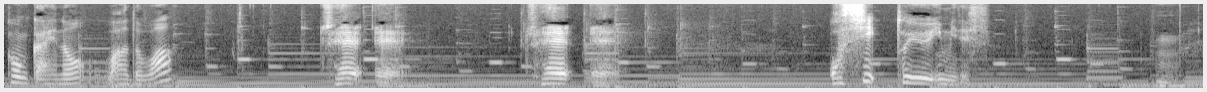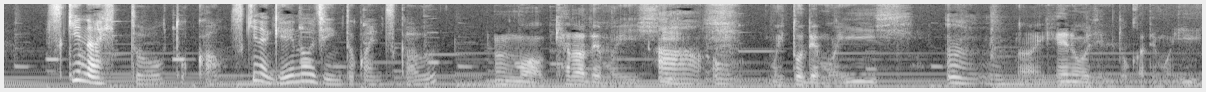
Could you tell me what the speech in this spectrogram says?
今回のワードは？チェエチェ推しという意味です、うん、好きな人とか好きな芸能人とかに使う、うん、もうキャラでもいいし、うん、人でもいいし、うんうん、芸能人とかでもいい。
